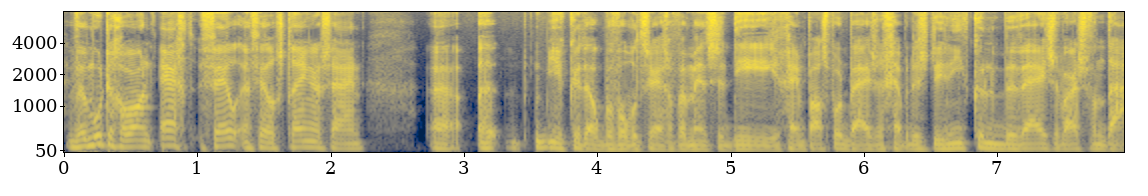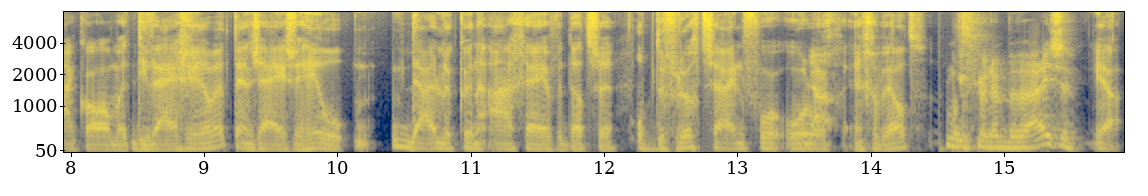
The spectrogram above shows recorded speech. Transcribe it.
We moeten gewoon echt veel en veel strenger zijn Uh, uh, je kunt ook bijvoorbeeld zeggen van mensen die geen paspoort bij zich hebben, dus die niet kunnen bewijzen waar ze vandaan komen, die weigeren we. Tenzij ze heel duidelijk kunnen aangeven dat ze op de vlucht zijn voor oorlog ja. en geweld. Moet je kunnen bewijzen. Ja.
